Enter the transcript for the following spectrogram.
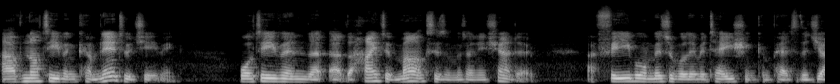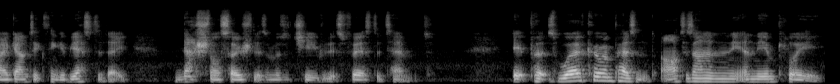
have not even come near to achieving, what even at the height of Marxism was only a shadow, a feeble, miserable imitation compared to the gigantic thing of yesterday, National Socialism has achieved with its first attempt. It puts worker and peasant, artisan and the, and the employee,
